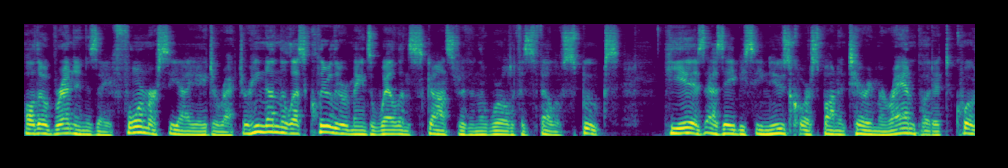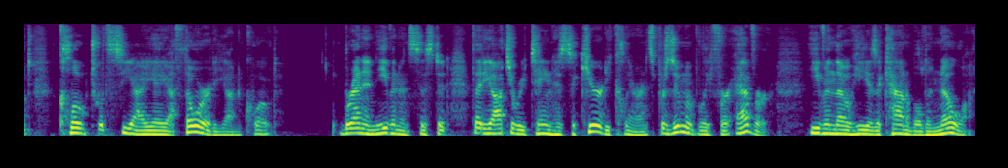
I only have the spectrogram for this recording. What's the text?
Although Brennan is a former CIA director, he nonetheless clearly remains well ensconced within the world of his fellow spooks. He is, as ABC News correspondent Terry Moran put it, quote, cloaked with CIA authority, unquote. Brennan even insisted that he ought to retain his security clearance, presumably forever, even though he is accountable to no one.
